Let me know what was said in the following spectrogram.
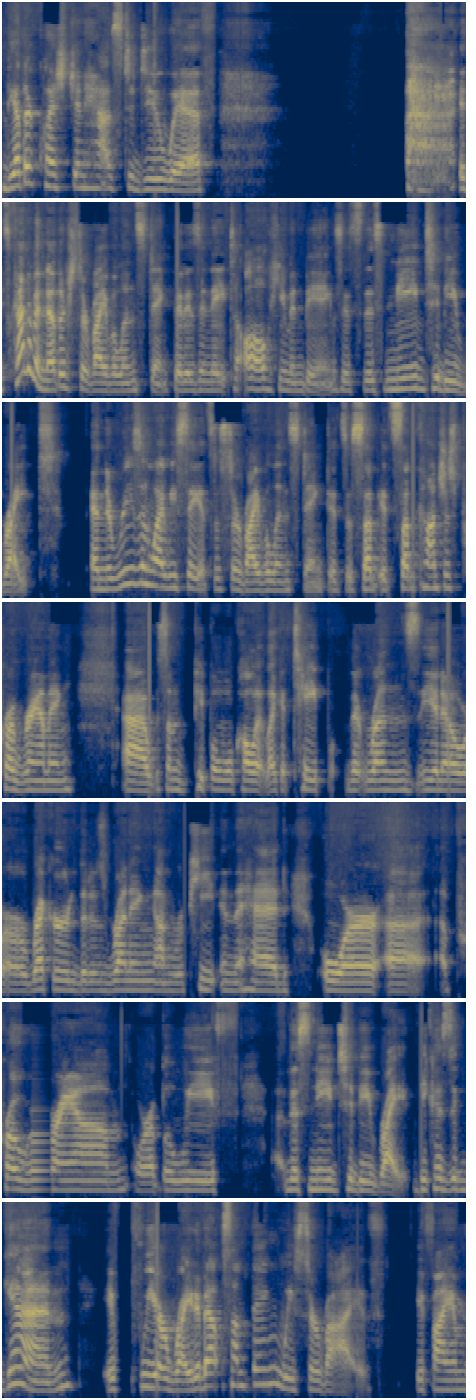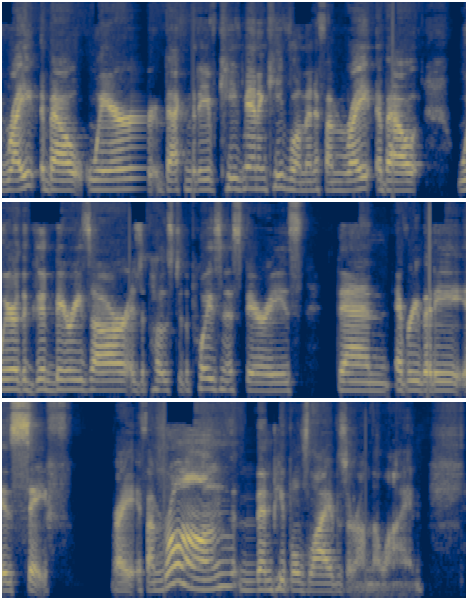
The other question has to do with it's kind of another survival instinct that is innate to all human beings. It's this need to be right. And the reason why we say it's a survival instinct, it's a sub it's subconscious programming. Uh, some people will call it like a tape that runs, you know, or a record that is running on repeat in the head, or uh, a program or a belief, this need to be right. Because again, if we are right about something, we survive. If I am right about where, back in the day of caveman and cavewoman, if I'm right about where the good berries are as opposed to the poisonous berries, then everybody is safe right? If I'm wrong, then people's lives are on the line.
